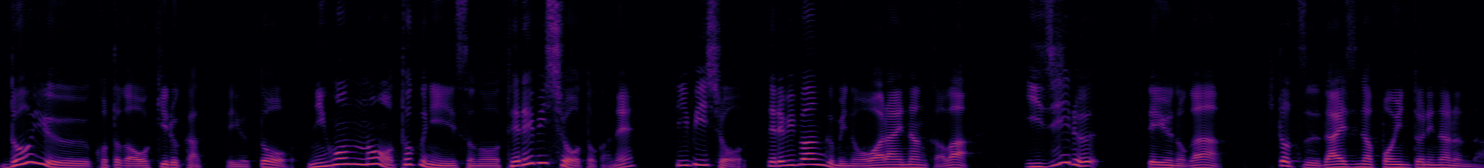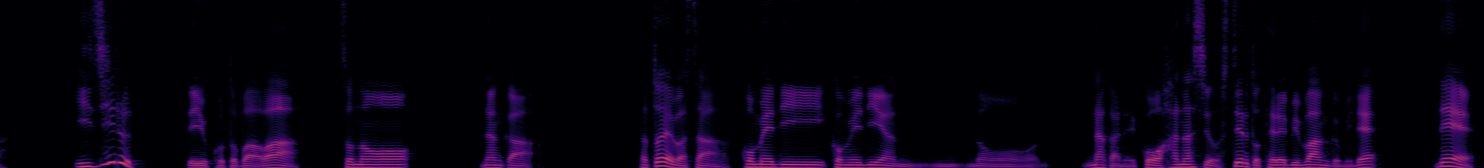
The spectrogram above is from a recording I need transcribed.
どういうことが起きるかっていうと日本の特にそのテレビショーとかね TV ショーテレビ番組のお笑いなんかはいじるっていうのが一つ大事なポイントになるんだ。いじるっていう言葉はそのなんか例えばさコメディコメディアンの中でこう話をしてるとテレビ番組で。で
